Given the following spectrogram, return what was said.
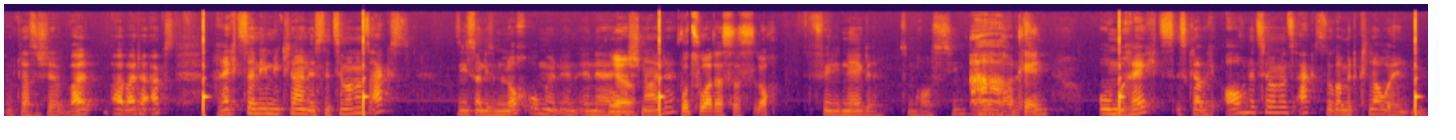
eine klassische Waldarbeiteraxt. Rechts daneben die kleine ist eine Zimmermannsaxt. Sie ist an diesem Loch oben in, in, in der ja. Schneide. Wozu hat das das Loch? Für die Nägel zum Rausziehen. Ah, okay. ziehen. Oben rechts ist, glaube ich, auch eine Zimmermannsaxt, sogar mit Klaue hinten.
